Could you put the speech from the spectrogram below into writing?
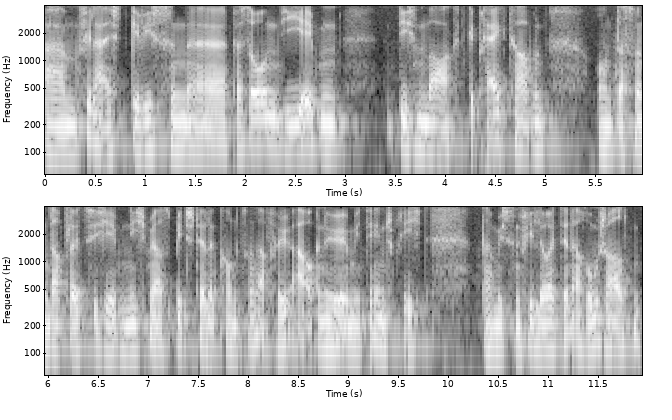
ähm, vielleicht gewissen äh, Personen, die eben diesen Markt geprägt haben und dass man da plötzlich eben nicht mehr als Bittsteller kommt, sondern auf Augenhöhe mit denen spricht. Da müssen viele Leute dann auch umschalten.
